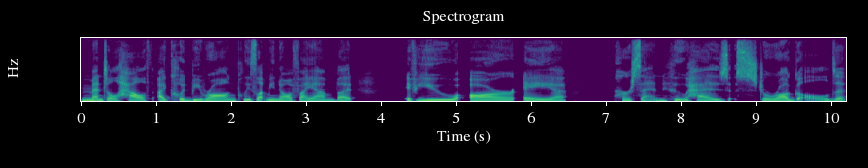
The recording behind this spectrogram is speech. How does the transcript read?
mental health. I could be wrong. Please let me know if I am. But if you are a person who has struggled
